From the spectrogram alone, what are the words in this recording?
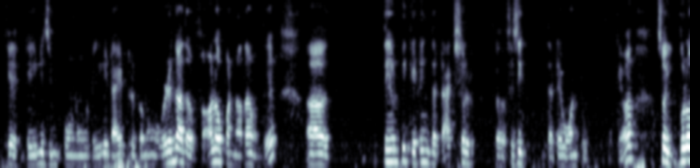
okay daily gym போகணும் டெய்லி டயட் இருக்கணும் ஒழுங்காக அதை ஃபாலோ பண்ணால் தான் வந்து they will be getting that actual physique that I want to ஓகேவா ஸோ இவ்வளோ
